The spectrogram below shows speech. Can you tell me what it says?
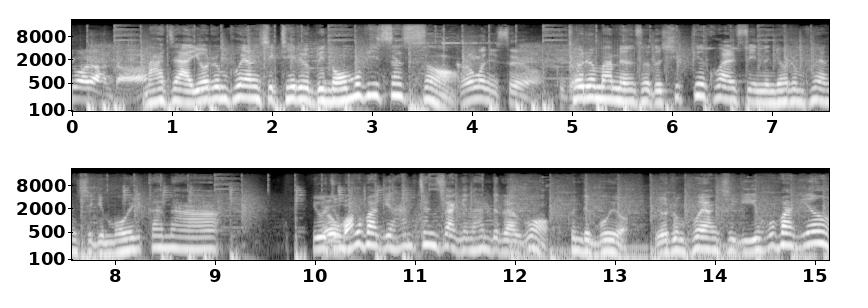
쉬어야 한다. 맞아 여름 보양식 재료비 너무 비쌌어 그런 건 있어요. 그죠? 저렴하면서도 쉽게 구할 수 있는 여름 보양식이 뭐일까나 요즘 애호박? 호박이 한창 싸긴 하더라고 근데 뭐요 여름 보양식이 이 호박이요?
